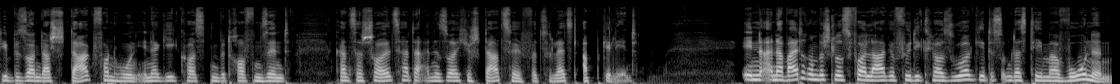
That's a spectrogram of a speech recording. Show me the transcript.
die besonders stark von hohen Energiekosten betroffen sind. Kanzler Scholz hatte eine solche Staatshilfe zuletzt abgelehnt. In einer weiteren Beschlussvorlage für die Klausur geht es um das Thema Wohnen.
